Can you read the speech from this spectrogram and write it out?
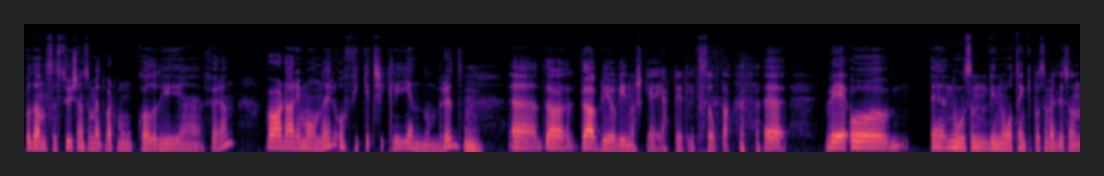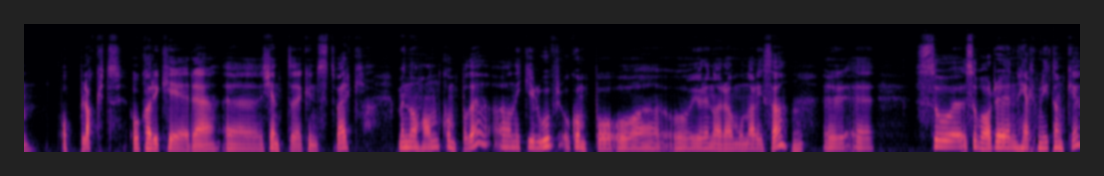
på dansestur, sånn som Edvard Munch og alle de eh, før han. Var der i måneder og fikk et skikkelig gjennombrudd. Eh, da, da blir jo vi norske hjerter litt stolte, da. Eh, ved å eh, Noe som vi nå tenker på som veldig sånn opplagt, å karikere eh, kjente kunstverk. Men når han kom på det, han gikk i Louvre og kom på å, å gjøre narr av Mona Lisa, eh, så, så var det en helt ny tanke.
